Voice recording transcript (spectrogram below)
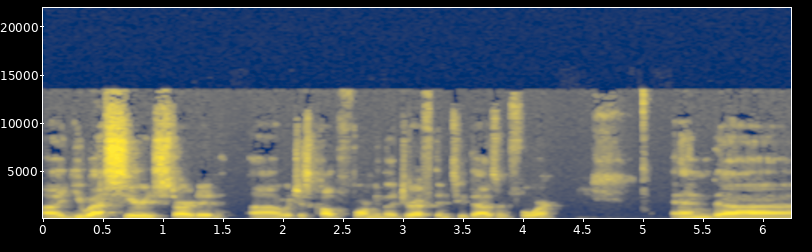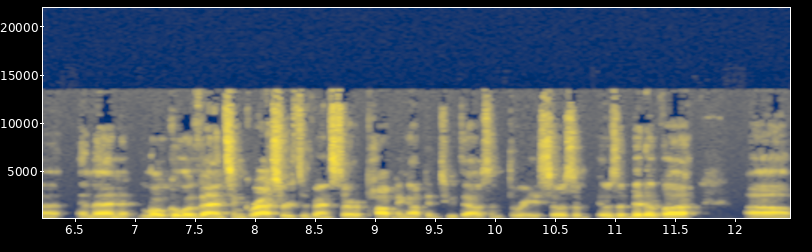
uh, US series started, uh, which is called Formula Drift in 2004. And uh, and then local events and grassroots events started popping up in 2003. So it was a, it was a bit of a uh,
